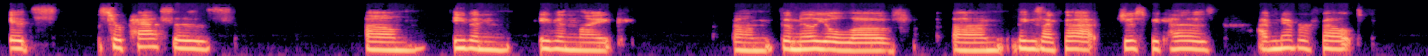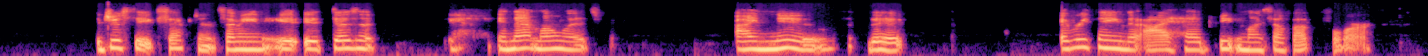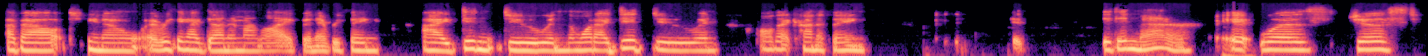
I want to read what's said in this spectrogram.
it's surpasses um even even like um familial love um things like that just because i've never felt just the acceptance i mean it, it doesn't in that moment i knew that everything that i had beaten myself up for about you know everything I've done in my life and everything I didn't do and then what I did do and all that kind of thing. It it didn't matter. Mm-hmm. It was just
